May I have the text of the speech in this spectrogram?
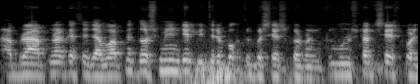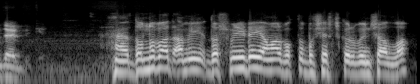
আমরা আপনার কাছে যাব। আপনি দশ মিনিটের ভিতরে বক্তব্য শেষ করবেন। অনুষ্ঠান শেষ পর্যায়ের দিকে। হ্যাঁ ধন্যবাদ। আমি দশ মিনিটেই আমার বক্তব্য শেষ করব ইনশাআল্লাহ। আহ,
